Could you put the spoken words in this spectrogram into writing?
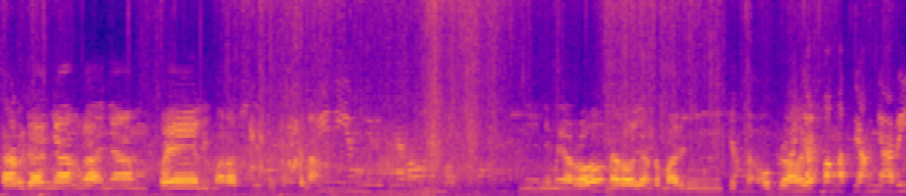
Harganya nggak nyampe 500 ribu. Kena. Ini yang mirip Merol nih bagus Ini, Merol, Merol yang kemarin kita Yang obral banyak ya. banget yang nyari.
